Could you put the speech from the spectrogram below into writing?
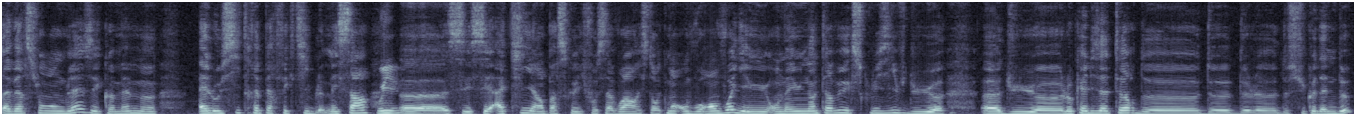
la version anglaise est quand même elle aussi très perfectible. Mais ça, euh, c'est acquis, hein, parce qu'il faut savoir, historiquement, on vous renvoie, on a eu une interview exclusive du, euh, euh, localisateur de, de, de, Suikoden 2,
